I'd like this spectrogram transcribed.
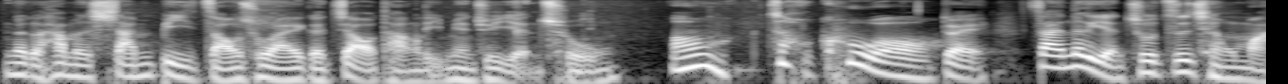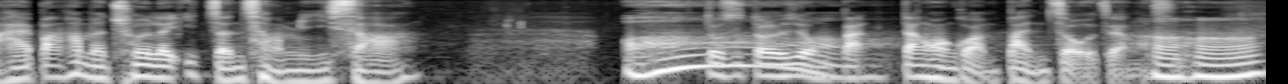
那个他们山壁凿出来一个教堂里面去演出，哦，这好酷哦，对，在那个演出之前，我们还帮他们吹了一整场弥撒。哦，都是都是用单单簧管伴奏这样子，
